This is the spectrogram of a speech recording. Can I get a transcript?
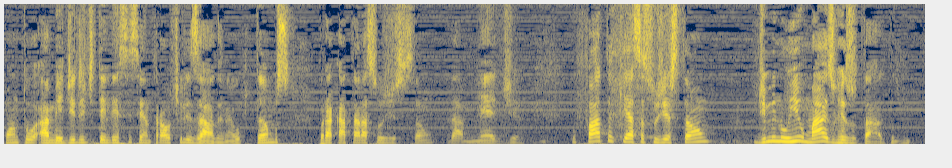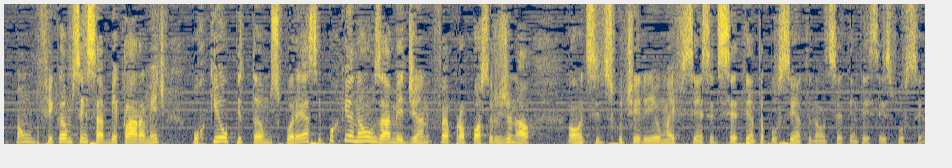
quanto à medida de tendência central utilizada. Né? Optamos por acatar a sugestão da média. O fato é que essa sugestão diminuiu mais o resultado. Então ficamos sem saber claramente por que optamos por essa e por que não usar a mediana, que foi a proposta original, onde se discutiria uma eficiência de 70% e não de 76%.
